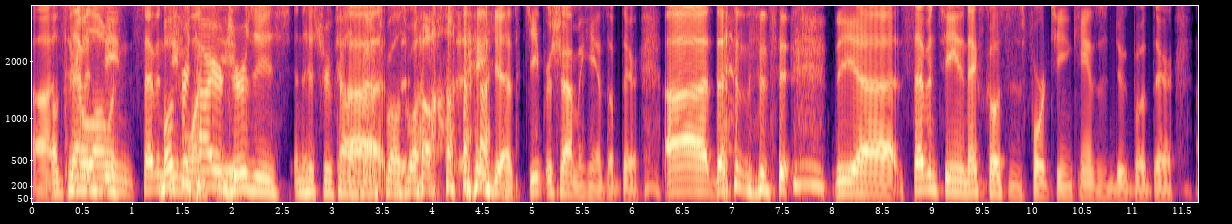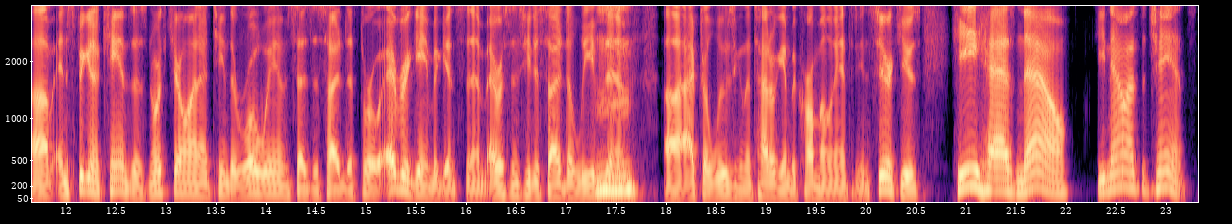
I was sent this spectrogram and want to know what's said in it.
uh, I'll to go along 17, with 17 Most retired jerseys in the history of college Uh, basketball as well. yes, keep Rashad McCants up there. Uh, the the, the uh, 17, the next closest is 14, Kansas and Duke both there. Um, and speaking of Kansas, North Carolina, a team that Roy Williams has decided to throw every game against them ever since he decided to leave them Mm-hmm. uh, after losing in the title game to Carmelo Anthony in Syracuse. He has now, he now has the chance.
